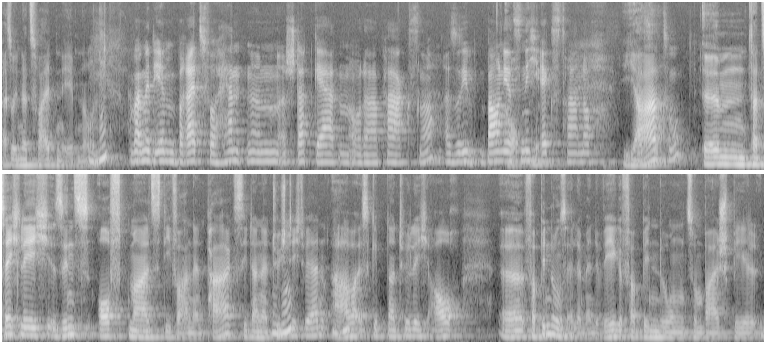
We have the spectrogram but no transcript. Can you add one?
Also in der zweiten Ebene. Und mhm. Aber mit ihren bereits vorhandenen Stadtgärten oder Parks, ne? Also die bauen jetzt nicht extra noch ja, ähm, tatsächlich sind es oftmals die vorhandenen Parks, die dann ertüchtigt mhm. werden, mhm. aber es gibt natürlich auch äh, Verbindungselemente, Wegeverbindungen zum Beispiel,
